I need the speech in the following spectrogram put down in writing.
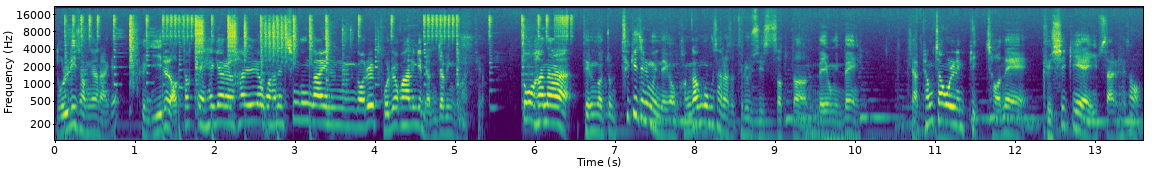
논리 정연하게 그 일을 어떻게 해결을 하려고 하는 친구인가인 거를 보려고 하는 게 면접인 것 같아요. 또 하나 들은 건 좀 특이 질문인데 이건 관광공사라서 들을 수 있었던 내용인데 제가 평창올림픽 전에 그 시기에 입사를 해서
